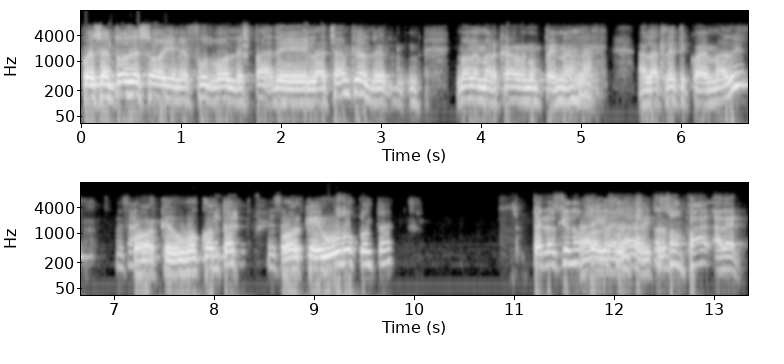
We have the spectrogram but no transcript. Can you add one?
Pues entonces hoy en el fútbol de, la Champions de- no le marcaron un penal al, al Atlético de Madrid Exacto. porque hubo contacto, porque hubo contacto. Pero es que no Ahí todos los árbitro. contactos son faltas. A ver,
